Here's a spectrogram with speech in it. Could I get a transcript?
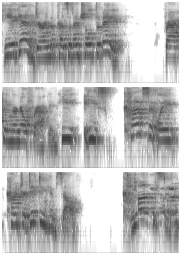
he again during the presidential debate, fracking or no fracking, he he's constantly contradicting himself. Constantly.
